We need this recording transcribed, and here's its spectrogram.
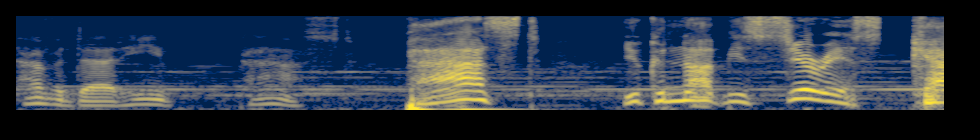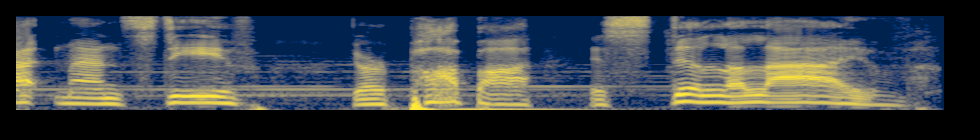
have a dad. He passed. Past? You could not be serious, Catman Steve. Your Papa is still alive.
